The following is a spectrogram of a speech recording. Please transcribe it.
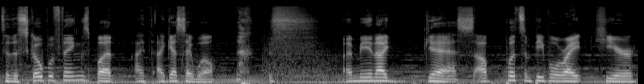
to the scope of things, but I, I guess I will. I mean, I guess. I'll put some people right here.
